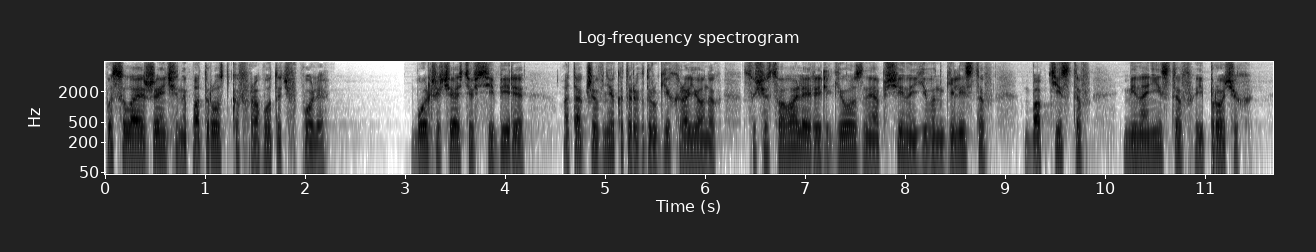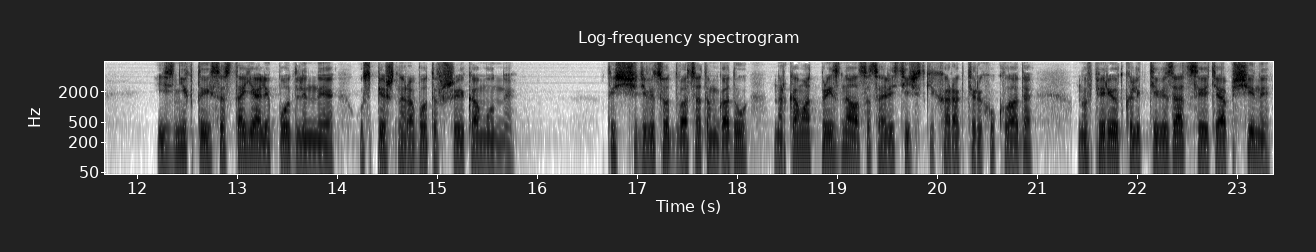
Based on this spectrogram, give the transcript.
посылая женщин и подростков работать в поле. Большей частью в Сибири а также в некоторых других районах существовали религиозные общины евангелистов, баптистов, менонистов и прочих. Из них-то и состояли подлинные, успешно работавшие коммуны. В 1920 году наркомат признал социалистический характер их уклада, но в период коллективизации эти общины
